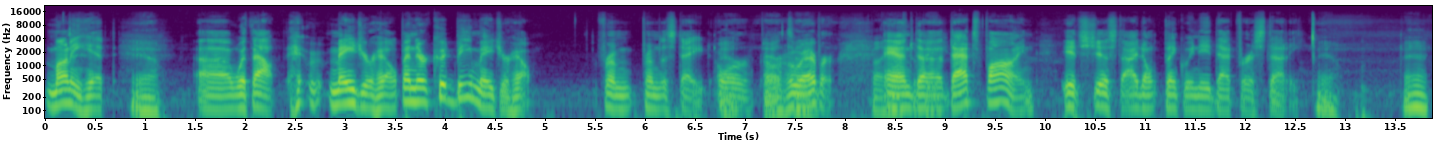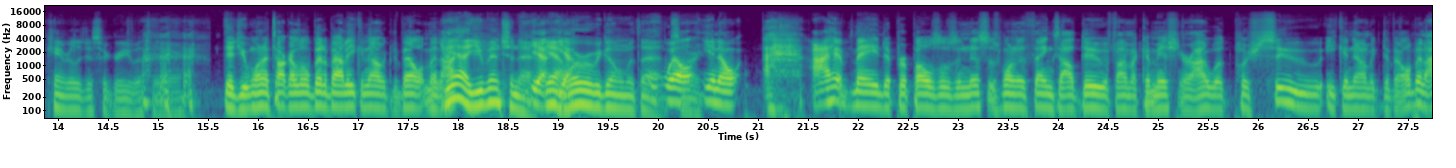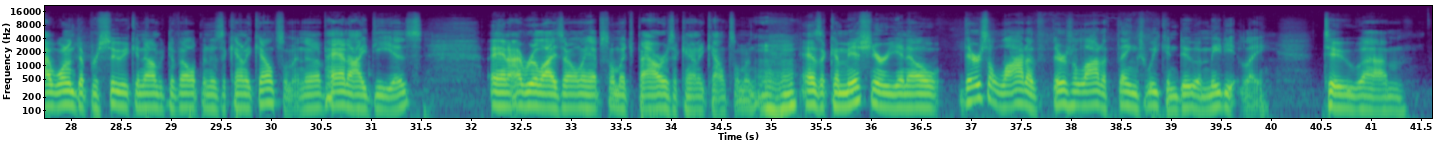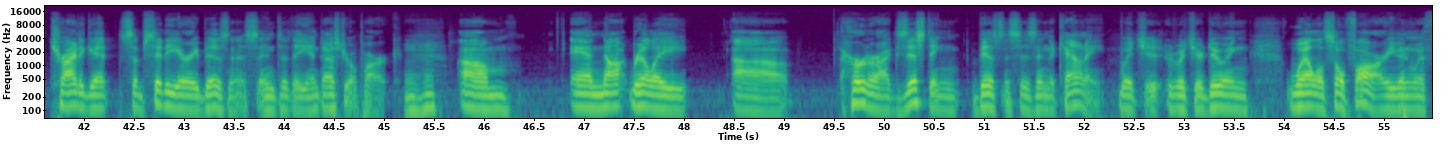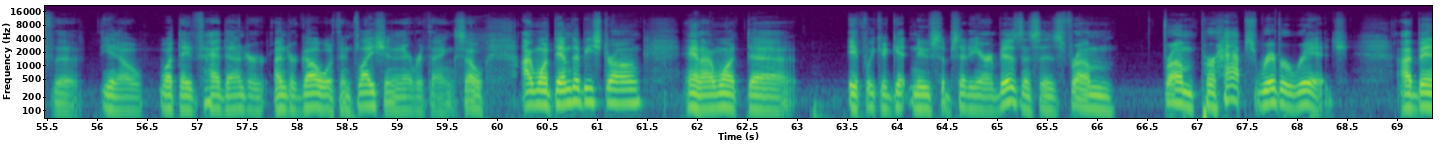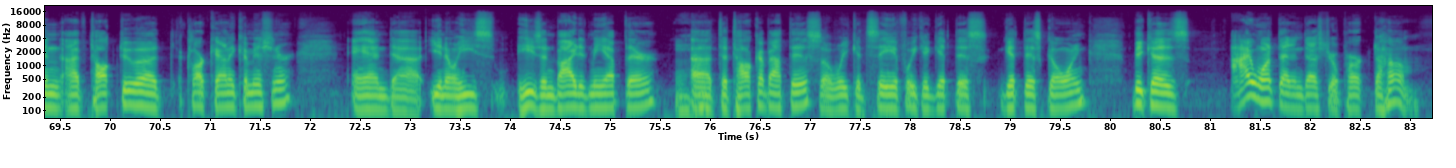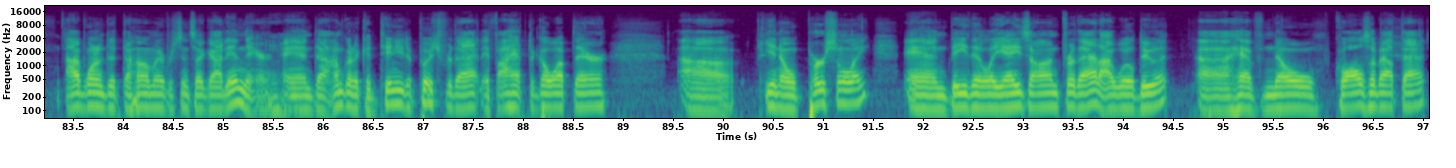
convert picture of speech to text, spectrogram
money hit. Yeah. Uh, without major help, and there could be major help from from the state or yeah, or whoever, and uh, that's fine. It's just I don't think we need that for a study. Yeah. Yeah, can't really disagree with you there. Did you want to talk a little bit about economic development? Yeah, I, you mentioned that. Yeah, yeah, yeah, Where were we going with that? Well, Sorry. you know, I have made the proposals, and this is one of the things I'll do if I'm a commissioner. I will pursue economic development. I wanted to pursue economic development as a county councilman, and I've had ideas. And I realize I only have so much power as a county councilman. Mm-hmm. As a commissioner, you know, there's a lot of there's a lot of things we can do immediately to um, try to get subsidiary business into the industrial park mm-hmm. um, and not really uh, hurt our existing businesses in the county, which which are doing well so far, even with the you know what they've had to under undergo with inflation and everything. So I want them to be strong, and I want uh, if we could get new subsidiary businesses from from perhaps River Ridge I've been I've talked to a, a Clark County commissioner, and uh, you know he's he's invited me up there mm-hmm. uh, to talk about this so we could see if we could get this get this going, because I want that industrial park to hum. I've wanted it to hum ever since I got in there, mm-hmm. and uh, I'm going to continue to push for that. If I have to go up there, uh, you know, personally and be the liaison for that, I will do it. I have no qualms about that.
